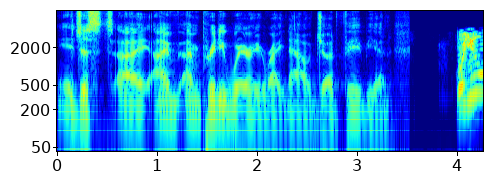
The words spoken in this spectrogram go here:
It just, I, I'm, I'm pretty wary right now of Jud Fabian. Well, you know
